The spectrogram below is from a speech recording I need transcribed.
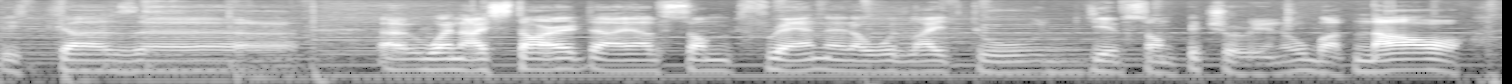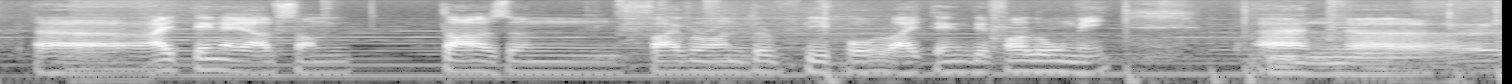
because uh, uh, when I start, I have some friend and I would like to give some picture, you know, but now uh, I think I have some 1,500 people, I think they follow me. And uh,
